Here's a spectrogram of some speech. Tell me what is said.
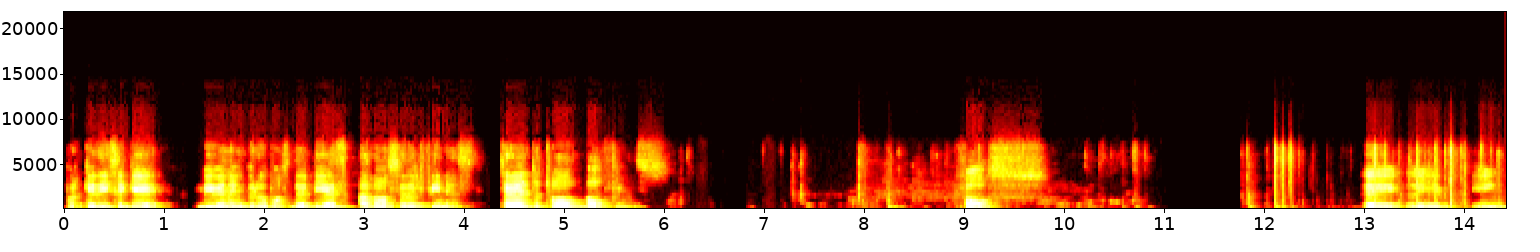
Porque dice que viven en grupos de 10 a 12 delfines. 10 to 12 dolphins. False. They live in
